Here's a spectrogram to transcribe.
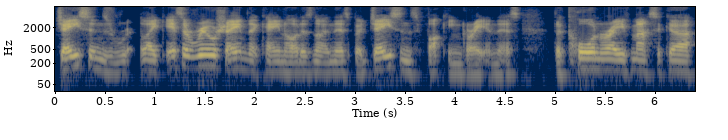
Jason's like it's a real shame that Kane Hodder's not in this, but Jason's fucking great in this. The Corn Rave Massacre,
